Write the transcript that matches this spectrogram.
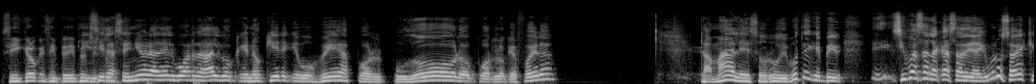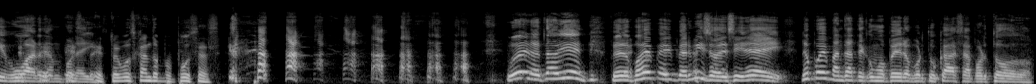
Sí, creo que sin pedir Y permiso. si la señora de él guarda algo que no quiere que vos veas por pudor o por lo que fuera, está mal eso, Rudy. Vos tenés que pedir. eh, Si vas a la casa de alguien, vos no sabés qué guardan por ahí. Est- Estoy buscando pupusas. Bueno, está bien, pero podés pedir permiso, decir, hey, no podés mandarte como Pedro por tu casa, por todo. O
